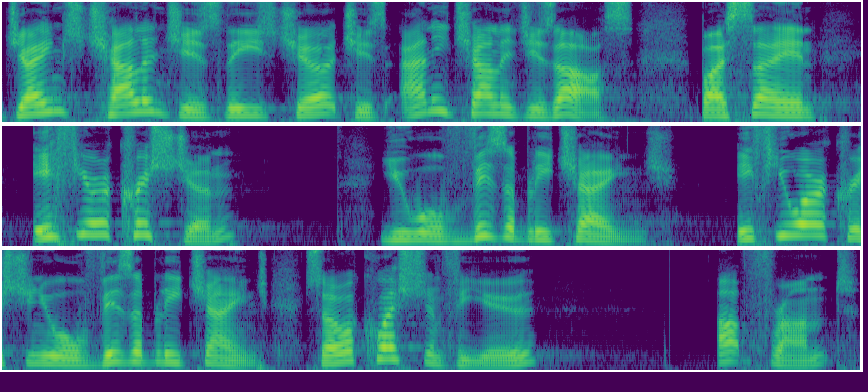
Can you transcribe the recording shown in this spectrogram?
James challenges these churches and he challenges us by saying, If you're a Christian, you will visibly change. If you are a Christian, you will visibly change. So, a question for you up front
